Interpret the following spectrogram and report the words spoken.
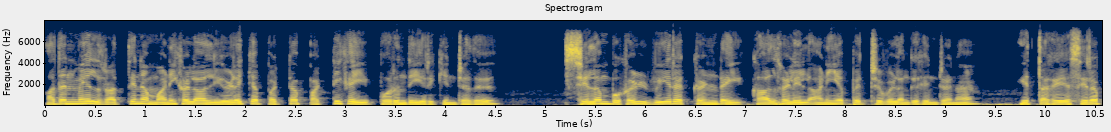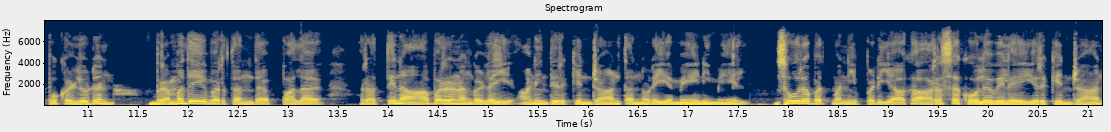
அதன்மேல் இரத்தின மணிகளால் இழைக்கப்பட்ட பட்டிகை பொருந்தியிருக்கின்றது. சிலம்புகள் வீரக்கண்டை கால்களில் அணியப்பெற்று விளங்குகின்றன. இத்தகைய சிறப்புகளுடன் பிரம்மதேவர் தந்த பல இரத்தின ஆபரணங்களை அணிந்திருக்கின்றான் தன்னுடைய மேனி மேல். சூரபத்மன் இப்படியாக அரச கோலுவிலே இருக்கின்றான்.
